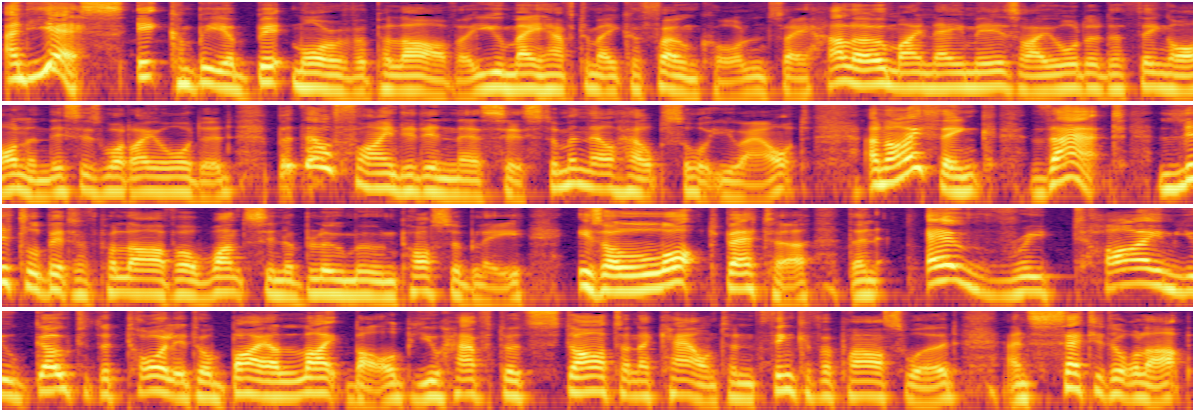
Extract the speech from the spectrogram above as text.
and yes, it can be a bit more of a palaver. You may have to make a phone call and say, "Hello, my name is. I ordered a thing on, and this is what I ordered." But they'll find it in their system and they'll help sort you out. And I think that little bit of palaver once in a blue moon, possibly, is a lot better than every time you go to the toilet or buy a light bulb, you have to start an account and think of a password and set it all up,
